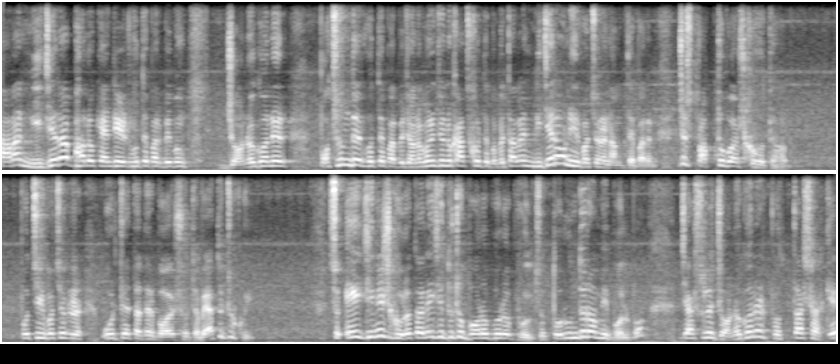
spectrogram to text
তারা নিজেরা ভালো ক্যান্ডিডেট হতে পারবে এবং জনগণের পছন্দের হতে পারবে, জনগণের জন্য কাজ করতে পারবে, তাহলে নিজেরাও নির্বাচনে নামতে পারেন। জাস্ট প্রাপ্তবয়স্ক হতে হবে। পঁচিশ বছরের ঊর্ধ্বে তাদের বয়স হতে হবে, এতটুকুই। সো এই জিনিসগুলো, তাহলে এই যে দুটো বড় বড় ভুল সো তরুণদেরও আমি বলব যে আসলে জনগণের প্রত্যাশাকে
